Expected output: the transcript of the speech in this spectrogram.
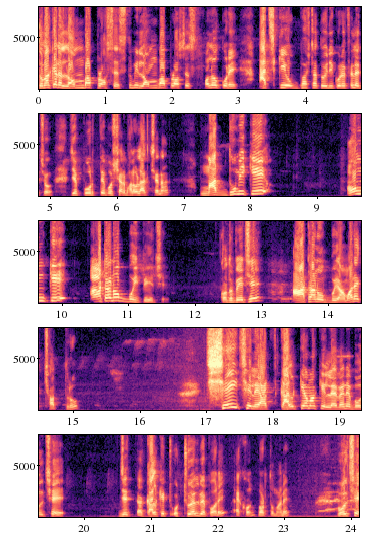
তোমাকে একটা লম্বা প্রসেস তুমি লম্বা প্রসেস ফলো করে আজকে অভ্যাসটা তৈরি করে ফেলেছো যে পড়তে বসে আর ভালো লাগছে না। মাধ্যমিকে অঙ্কে আটানব্বই পেয়েছে। কত পেয়েছে? আটানব্বই। আমার এক ছাত্র। সেই ছেলে আজ কালকে আমাকে ইলেভেনে বলছে যে, কালকে টুয়েলভে পড়ে, এখন, বর্তমানে। বলছে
